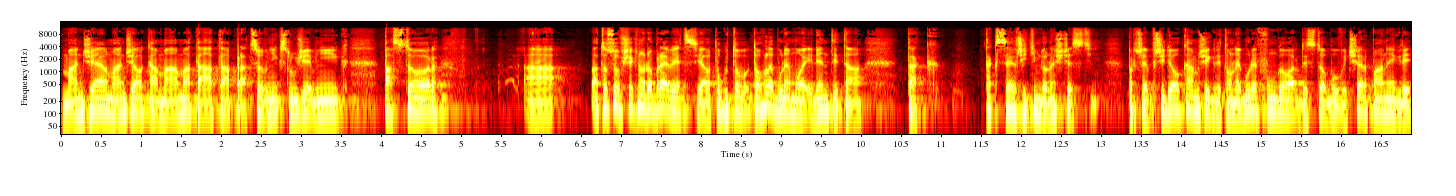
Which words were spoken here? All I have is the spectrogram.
manžel, manželka, máma, táta, pracovník, služebník, pastor a a to jsou všechno dobré věci, ale pokud to, tohle bude moje identita, tak, tak se řítím do neštěstí. Protože přijde okamžik, kdy to nebude fungovat, kdy z toho budu vyčerpaný, kdy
